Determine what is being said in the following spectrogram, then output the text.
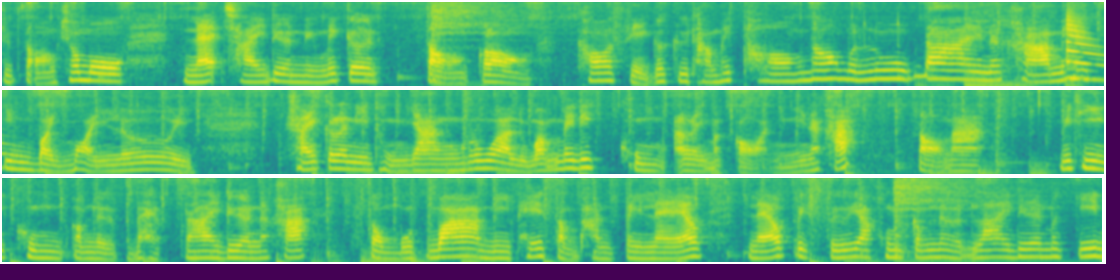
72 ชั่วโมง และใช้เดือนหนึ่งไม่เกิน 2 กล่อง ข้อเสียก็คือทำให้ท้องนอกมดลูกได้นะคะ ไม่ให้กินบ่อยๆเลย ใช้กรณีถุงยางรั่วหรือว่าไม่ได้คุมอะไรมาก่อนอย่างนี้นะคะ ต่อมา วิธีคุมกำเนิดแบบรายเดือนนะคะ สมมุติว่ามีเพศสัมพันธ์ไปแล้ว แล้วไปซื้อยาคุมกำเนิดรายเดือนมากิน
